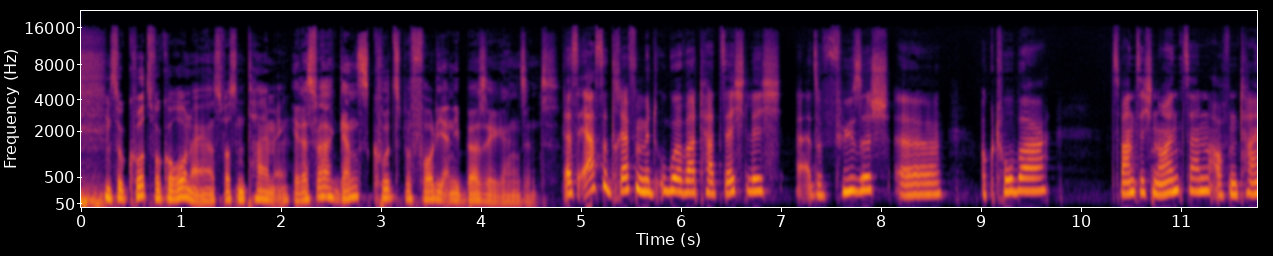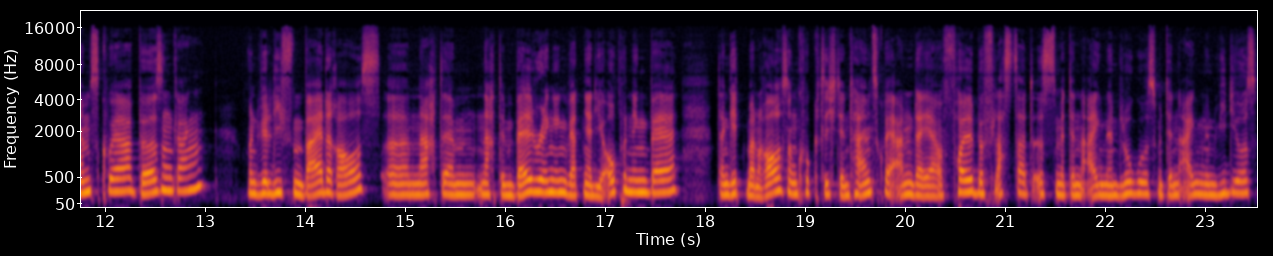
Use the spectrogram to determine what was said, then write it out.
so kurz vor Corona erst, was ein Timing. Ja, das war ganz kurz bevor die an die Börse gegangen sind. Das erste Treffen mit Ugo war tatsächlich, also physisch, äh, Oktober 2019 auf dem Times Square Börsengang. Und wir liefen beide raus äh, nach dem, nach dem Bellringing. Wir hatten ja die Opening Bell. Dann geht man raus und guckt sich den Times Square an, der ja voll bepflastert ist mit den eigenen Logos, mit den eigenen Videos.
